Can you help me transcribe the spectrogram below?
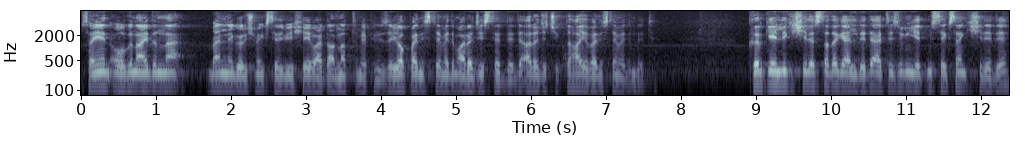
Sayın Olgun Aydın'la benle görüşmek istediği bir şey vardı. Anlattım hepinize. Yok ben istemedim, aracı istedi dedi. Aracı çıktı. Hayır ben istemedim dedi. 40-50 kişiyle stada geldi dedi. Ertesi gün 70-80 kişi dedi.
